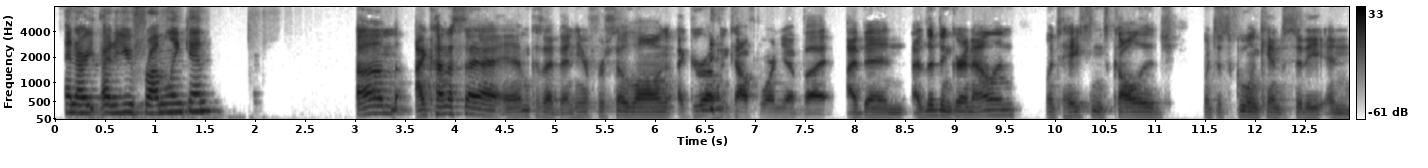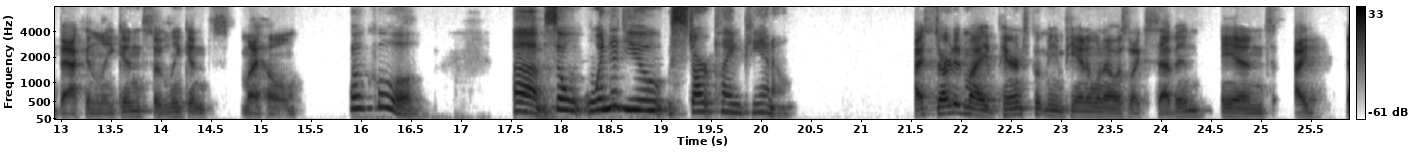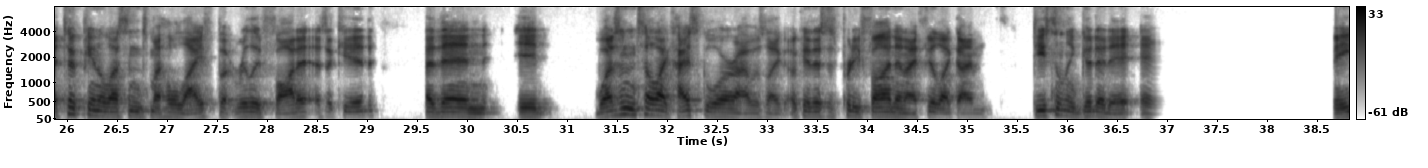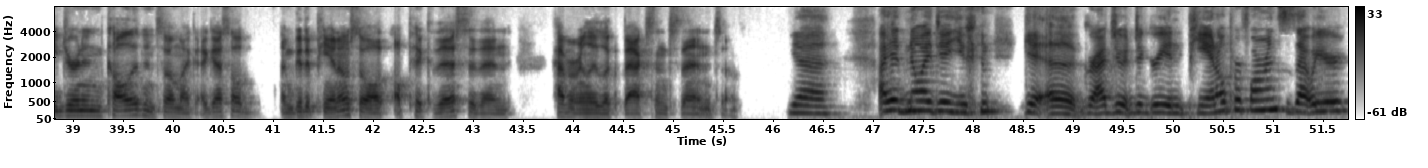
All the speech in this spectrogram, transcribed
And are are you from Lincoln? Um, I kind of say I am because I've been here for so long. I grew up in California, but I've been I lived in Grand Island, went to Hastings College, went to school in Kansas City, and back in Lincoln. So Lincoln's my home. Oh, cool. Um, so when did you start playing piano? I started. My parents put me in piano when I was like seven, and I I took piano lessons my whole life, but really fought it as a kid. And then it wasn't until like high school where I was like, okay, this is pretty fun, and I feel like I'm decently good at it. And majoring in college, and so I'm like, I guess I'll I'm good at piano, so I'll I'll pick this, and then haven't really looked back since then. So. Yeah. I had no idea you can get a graduate degree in piano performance. Is that what you're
